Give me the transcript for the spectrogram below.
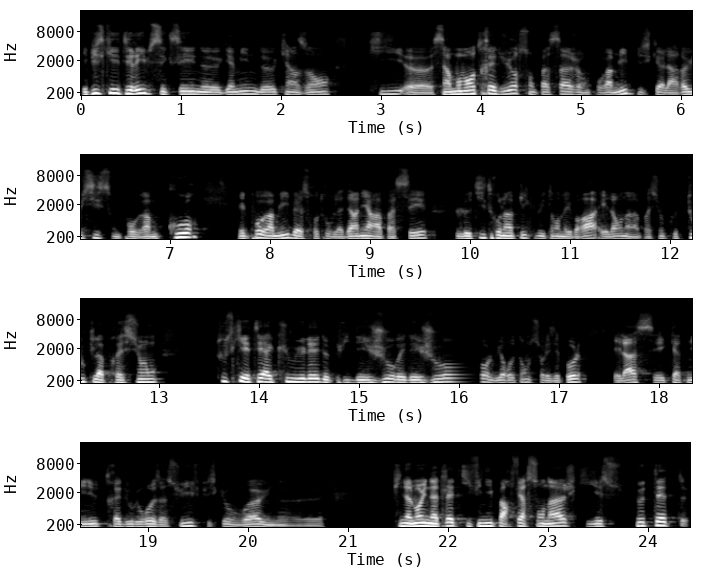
Et puis ce qui est terrible, c'est que c'est une gamine de 15 ans euh, c'est un moment très dur, son passage en programme libre, puisqu'elle a réussi son programme court, mais le programme libre, elle se retrouve la dernière à passer, le titre olympique lui tend les bras, et là, on a l'impression que toute la pression, tout ce qui été accumulé depuis des jours et des jours lui retombe sur les épaules. Et là, c'est quatre minutes très douloureuses à suivre, puisqu'on voit euh, finalement une athlète qui finit par faire son âge, qui est peut-être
